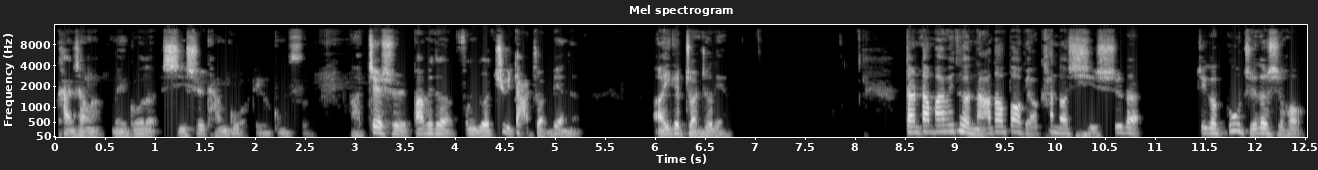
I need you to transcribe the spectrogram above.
看上了美国的喜诗糖果这个公司，啊，这是巴菲特风格巨大转变的啊一个转折点。但是当巴菲特拿到报表看到喜诗的这个估值的时候，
